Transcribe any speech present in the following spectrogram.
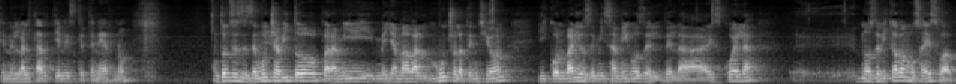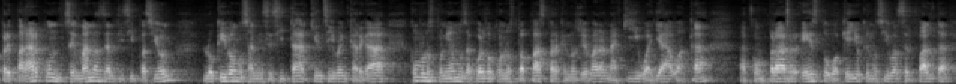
que en el altar tienes que tener, ¿no? Entonces desde muy chavito para mí me llamaba mucho la atención y con varios de mis amigos de, la escuela eh, nos dedicábamos a eso, a preparar con semanas de anticipación lo que íbamos a necesitar, quién se iba a encargar, cómo nos poníamos de acuerdo con los papás para que nos llevaran aquí o allá o acá a comprar esto o aquello que nos iba a hacer falta,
